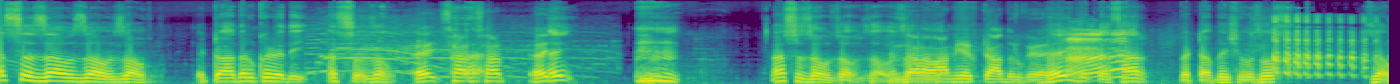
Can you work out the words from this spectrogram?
আচ্ছা যাও যাও যাও। একটু আদর করে দিই। আচ্ছা যাও। এই স্যার স্যার এই। আচ্ছা যাও যাও যাও দাঁড়াও আমি একটু আদর করে এই বেটা স্যার বেটা বেশি বুঝো। যাও।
